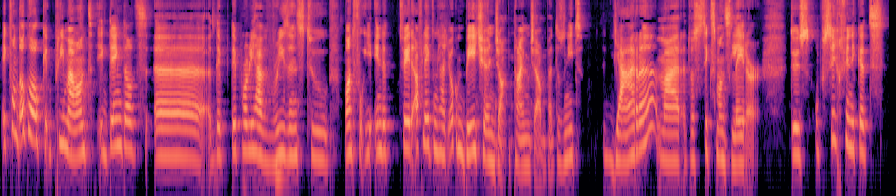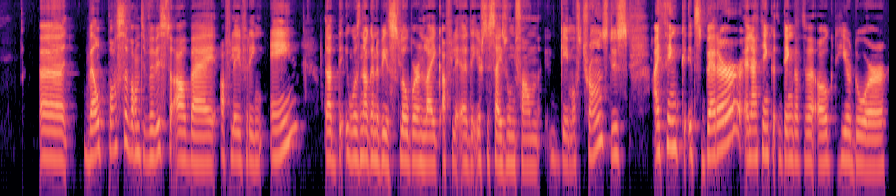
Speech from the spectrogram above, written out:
ik vond het ook wel prima, want ik denk dat eh they, they probably have reasons to. Want voor, in de tweede aflevering had je ook een beetje een jump, time jump. Het was niet jaren, maar het was six months later. Dus op zich vind ik het eh, wel passen, want we wisten al bij aflevering 1 dat it was not going to be a slow burn like afle- de eerste seizoen van Game of Thrones. Dus I think it's better. En I think, ik denk dat we ook hierdoor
